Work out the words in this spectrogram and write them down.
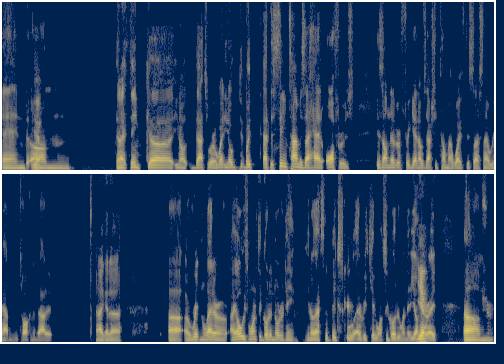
and Yeah. um, and I think uh, you know that's where it went. You know, but at the same time as I had offers, is I'll never forget. I was actually telling my wife this last night. We happened to be talking about it. I got a uh, a written letter. I always wanted to go to Notre Dame. You know, that's the big school every kid wants to go to when they're younger, Yeah. right? Um,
